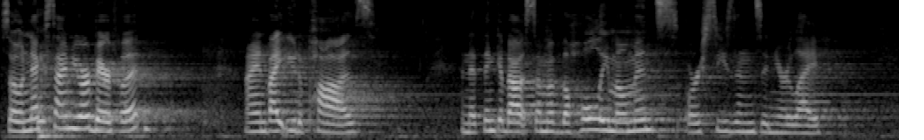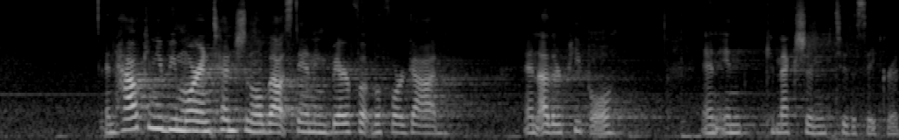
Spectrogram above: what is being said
So, next time you're barefoot, I invite you to pause and to think about some of the holy moments or seasons in your life. And how can you be more intentional about standing barefoot before God and other people and in connection to the sacred?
